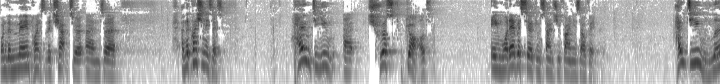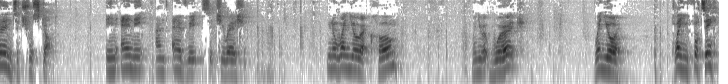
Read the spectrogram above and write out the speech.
one of the main points of the chapter, and uh, and the question is this: How do you uh, trust God in whatever circumstance you find yourself in? How do you learn to trust God in any and every situation? You know, when you're at home, when you're at work, when you're playing footy,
